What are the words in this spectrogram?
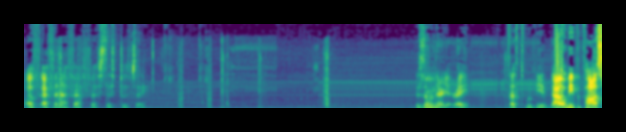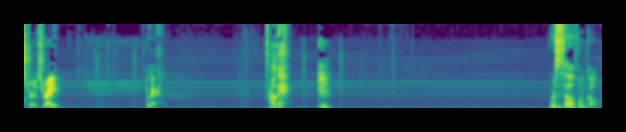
of F and F F F to say. There's no one there yet, right? That would be that would be preposterous, right? Okay. Okay. Where's the telephone call?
